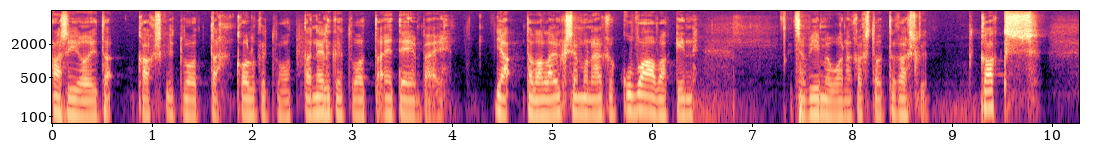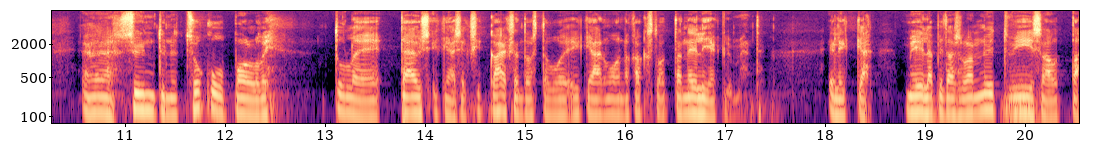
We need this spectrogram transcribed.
asioita 20 vuotta, 30 vuotta, 40 vuotta eteenpäin. Ja tavallaan yksi semmoinen aika kuvaavakin, että se viime vuonna 2022 syntynyt sukupolvi tulee täysikäiseksi 18 vuoden ikään vuonna 2040. Eli meillä pitäisi olla nyt viisautta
